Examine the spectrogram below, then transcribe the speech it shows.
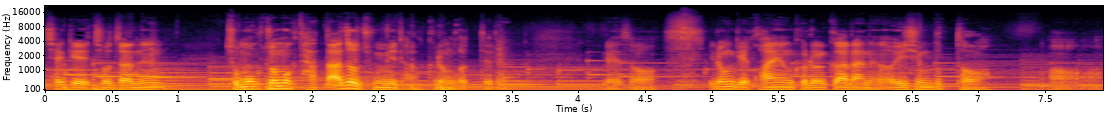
책의 저자는 조목조목 다 따져줍니다. 그런 것들을. 그래서 이런 게 과연 그럴까라는 의심부터 어,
